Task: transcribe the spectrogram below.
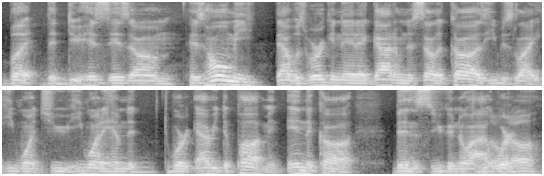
But the dude, his his um his homie that was working there that got him to sell the cars, he was like he wants you he wanted him to work every department in the car business so you can know how it Know it worked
